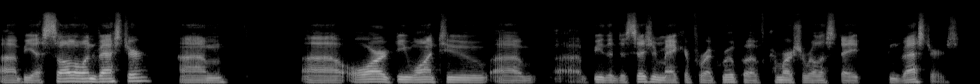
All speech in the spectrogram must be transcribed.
uh, be a solo investor, um, uh, or do you want to um, uh, be the decision maker for a group of commercial real estate investors?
